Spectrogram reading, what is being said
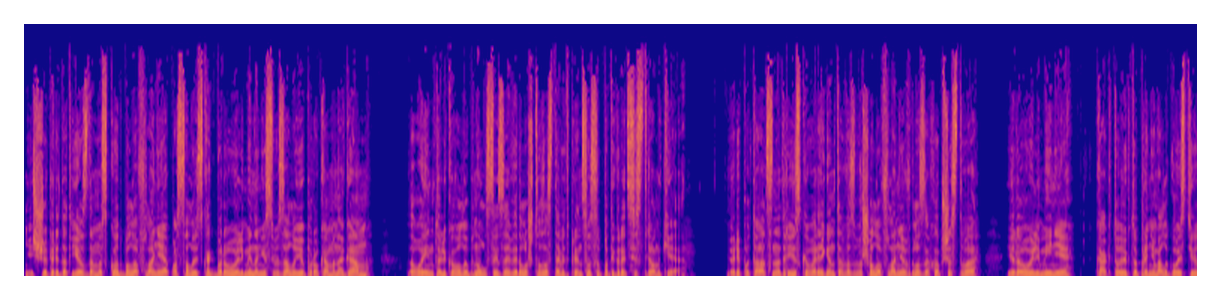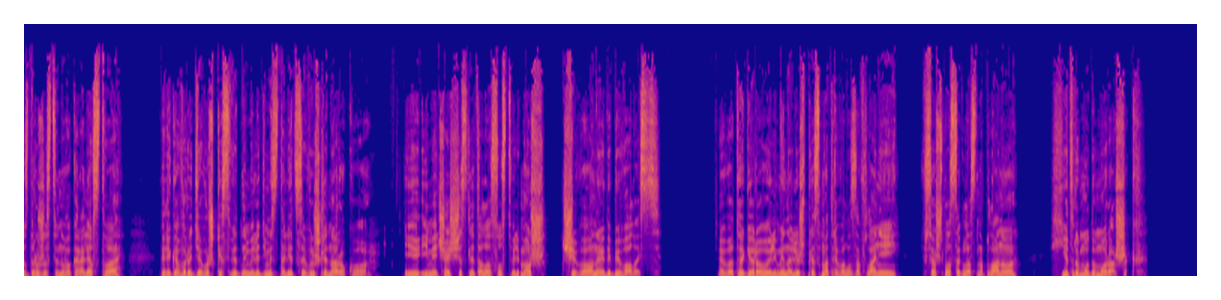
Ещё перед отъездом из Котбола Флани опасалась, как бы Роуэльмина не связал её по рукам и ногам. Уэйн только улыбнулся и заверил, что заставит принцессу подыграть сестрёнке. Репутация натрийского регента возвышала Фланию в глазах общества, и Роуэльмине, как той, кто принимал гостей из дружественного королевства, переговоры девушки с видными людьми столицы вышли на руку. Её имя чаще слетало с уст вельмож, чего она и добивалась. В итоге Роуэльмина лишь присматривала за Фланией, всё шло согласно плану, хитрому до мурашек.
